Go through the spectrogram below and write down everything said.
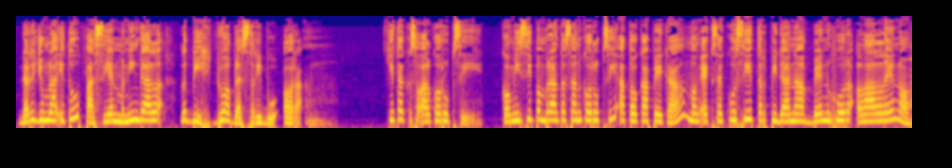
Dari jumlah itu, pasien meninggal lebih 12 ribu orang. Kita ke soal korupsi. Komisi Pemberantasan Korupsi atau KPK mengeksekusi terpidana Ben Hur Lalenoh.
